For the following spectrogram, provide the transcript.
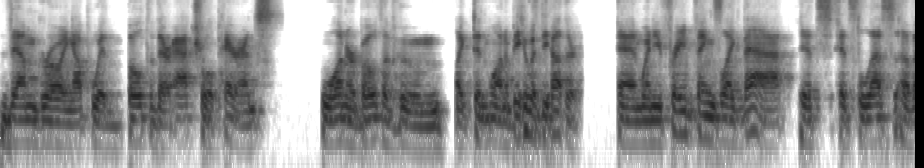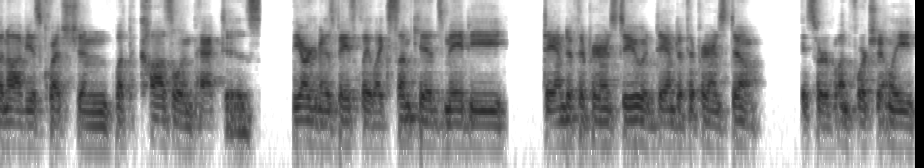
them growing up with both of their actual parents, one or both of whom like didn't want to be with the other. And when you frame things like that, it's it's less of an obvious question what the causal impact is the argument is basically like some kids may be damned if their parents do and damned if their parents don't. They sort of unfortunately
